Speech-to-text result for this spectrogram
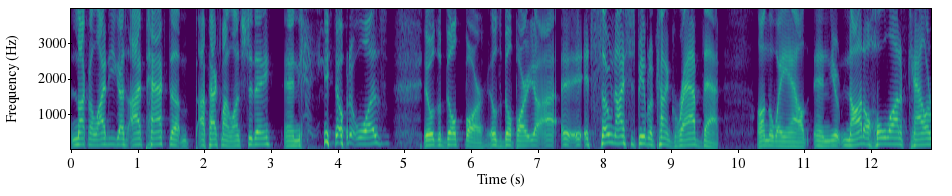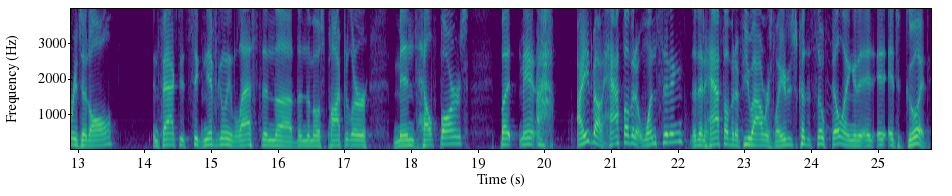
not gonna lie to you guys, I packed up. I packed my lunch today, and you know what it was? It was a Built Bar. It was a Built Bar. Yeah, I, it- it's so nice just to be able to kind of grab that on the way out, and you're not a whole lot of calories at all. In fact, it's significantly less than the than the most popular men's health bars. But man, I eat about half of it at one sitting, and then half of it a few hours later, just because it's so filling and it, it, it's good.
